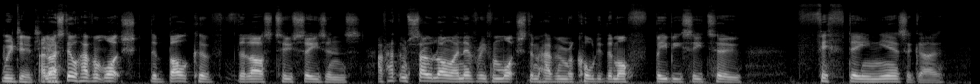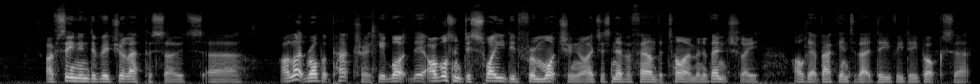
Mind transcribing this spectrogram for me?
We did. And yeah. I still haven't watched the bulk of the last two seasons. I've had them so long, I never even watched them, having recorded them off BBC Two 15 years ago. I've seen individual episodes. Uh, I like Robert Patrick. It, I wasn't dissuaded from watching it, I just never found the time, and eventually I'll get back into that DVD box set.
